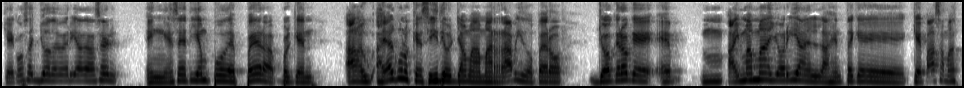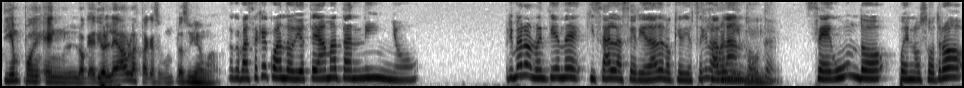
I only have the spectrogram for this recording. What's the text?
qué cosas yo debería de hacer en ese tiempo de espera? Porque hay, algunos que sí Dios llama más rápido, pero yo creo que eh, hay más mayoría en la gente que, que pasa más tiempo en, en lo que Dios le habla hasta que se cumple su llamado. Lo que pasa es que cuando Dios te ama tan niño, primero no entiende quizás la seriedad de lo que Dios te Sí, está la hablando. magnitud Segundo, pues nosotros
